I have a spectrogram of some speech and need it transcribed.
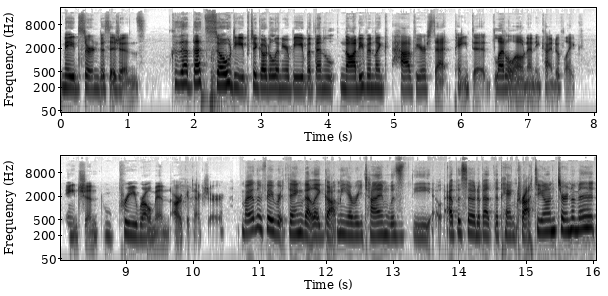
made certain decisions because that that's so deep to go to linear b but then not even like have your set painted let alone any kind of like ancient pre-roman architecture. My other favorite thing that like got me every time was the episode about the pankration tournament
